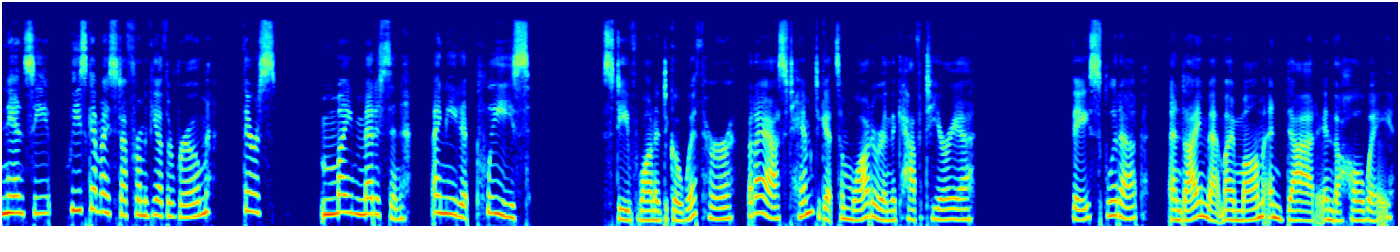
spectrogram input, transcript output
Nancy, please get my stuff from the other room. There's my medicine. I need it, please. Steve wanted to go with her, but I asked him to get some water in the cafeteria. They split up, and I met my mom and dad in the hallway.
